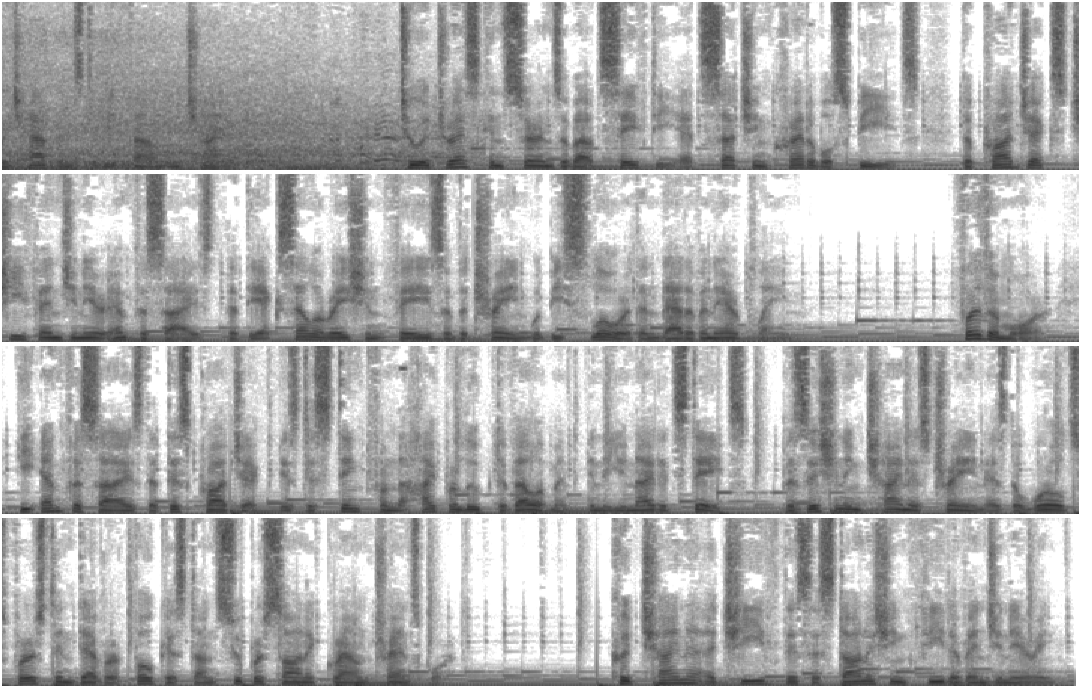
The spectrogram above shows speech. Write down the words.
which happens to be found in China. To address concerns about safety at such incredible speeds, the project's chief engineer emphasized that the acceleration phase of the train would be slower than that of an airplane. Furthermore, he emphasized that this project is distinct from the Hyperloop development in the United States, positioning China's train as the world's first endeavor focused on supersonic ground transport. Could China achieve this astonishing feat of engineering?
